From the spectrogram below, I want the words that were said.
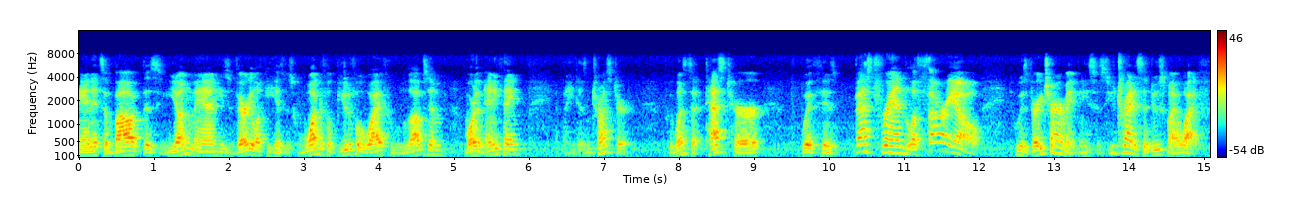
and it's about this young man. He's very lucky. He has this wonderful, beautiful wife who loves him more than anything, but he doesn't trust her. He wants to test her with his best friend Lothario. who is very charming. And he says, "You try to seduce my wife,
